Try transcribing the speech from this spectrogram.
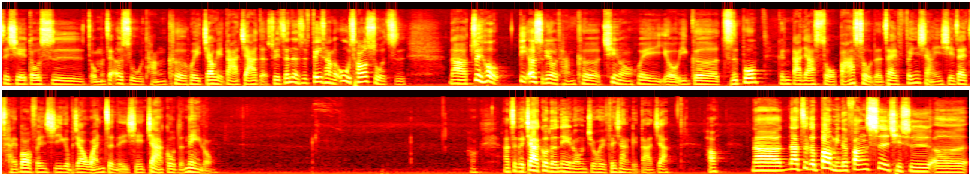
这些都是我们在二十五堂课会教给大家的，所以真的是非常的物超所值。那最后第二十六堂课，庆荣会有一个直播，跟大家手把手的再分享一些在财报分析一个比较完整的一些架构的内容。好，那这个架构的内容就会分享给大家。好。那那这个报名的方式，其实呃，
